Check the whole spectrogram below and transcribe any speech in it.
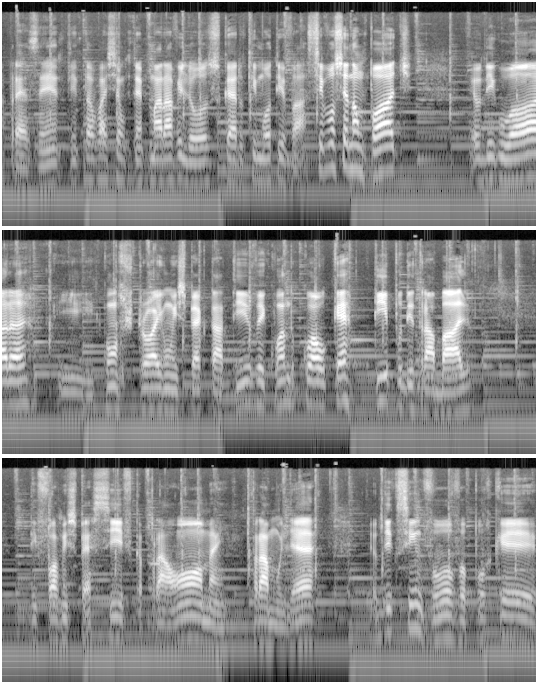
presente. Então vai ser um tempo maravilhoso. Quero te motivar. Se você não pode, eu digo hora e constrói uma expectativa. E quando qualquer tipo de trabalho, de forma específica, para homem, para mulher, eu digo se envolva, porque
